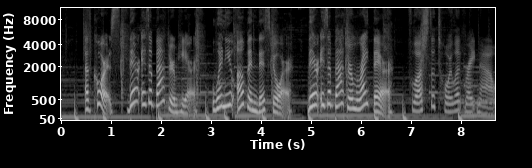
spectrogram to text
Of course, there is a bathroom here. When you open this door, there is a bathroom right there. Flush the toilet right now.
